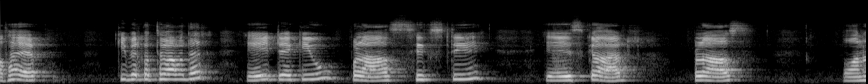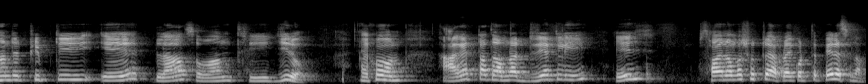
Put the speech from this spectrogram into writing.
অতএব কী বের করতে হবে আমাদের? Eight A cube plus sixty A square plus one hundred fifty A plus one three zero এখন আগেরটা তো আমরা ডিরেক্টলি এই ছয় নম্বর সূত্র অ্যাপ্লাই করতে পেরেছিলাম।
